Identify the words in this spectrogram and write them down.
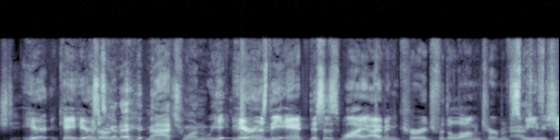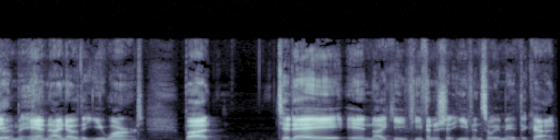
here. Okay, here's It's a, going to match one He- week. Here is man. the ant. This is why I'm encouraged for the long term of As we Tim, and I know that you aren't. But today, in like he, he finished it even, so he made the cut,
